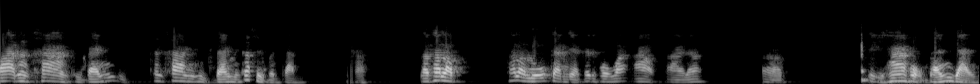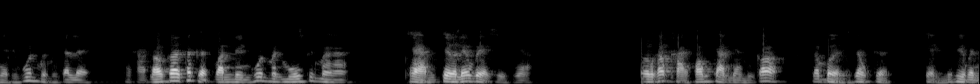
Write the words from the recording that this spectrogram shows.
บ้านข้างๆคือแบงก์อีกข้างๆอีกแบงก์หนึ่งก็ถือเหมือนกันนะครับ แล้วถ้าเราถ้าเรารู้กันเนี่ยก็จะพบว่าอ้าวตายแล้วสี่ห้าหกแบงก์ใหญ่เนี่ยถือหุ้นเหมือนกันเลยนะครับ แล้วก็ถ้าเกิดวันหนึ่งหุ้นมัน move ขึ้นมา แถมเจอเลเวลอีกเนี่ยโดนบังคับขายพร้อมกันเนี่ยมันก็ ระเบิดที่เราเกิดเห็นก็คือมัน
